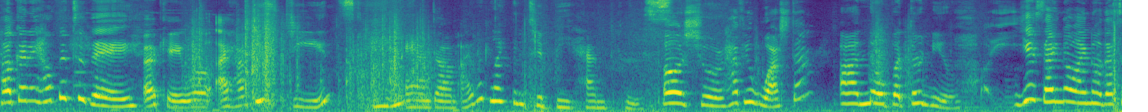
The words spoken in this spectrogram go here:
How can I help you today? Okay, well, I have these jeans, and um, I would like them to be hem, please. Oh, sure. Have you washed them? Uh, no, but they're new. Yes, I know, I know. That's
